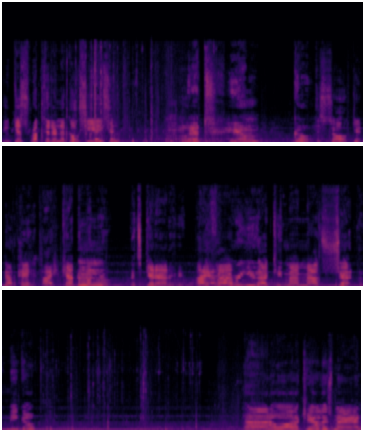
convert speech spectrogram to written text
You disrupted a negotiation. Let him go. This is all getting out of hand. Hi. Captain Monroe, let's get out of here. I, if I- I were you, I'd keep my mouth shut, amigo. I don't want to kill this man,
